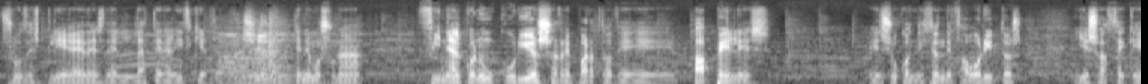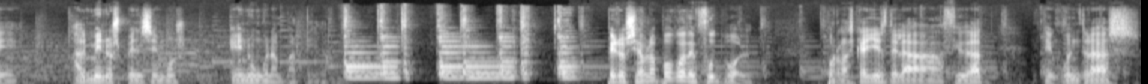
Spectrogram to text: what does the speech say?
su despliegue desde el lateral izquierdo. Tenemos una final con un curioso reparto de papeles en su condición de favoritos y eso hace que al menos pensemos en un gran partido. Pero se habla poco de fútbol. Por las calles de la ciudad te encuentras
